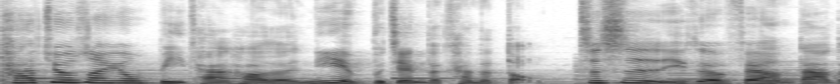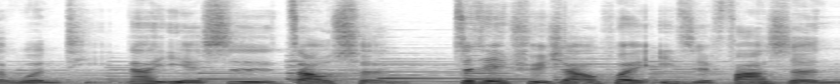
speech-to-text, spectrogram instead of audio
他就算用笔谈好了，你也不见得看得懂，这是一个非常大的问题，那也是造成。这间学校会一直发生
